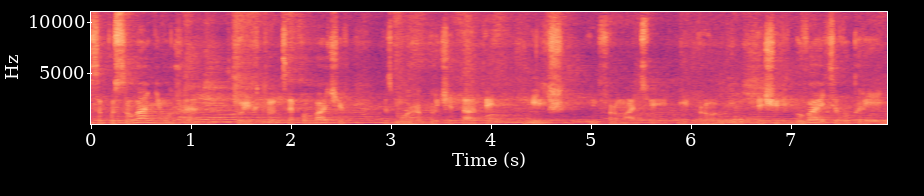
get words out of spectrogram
за посиланням уже той, хто це побачив, зможе прочитати більш інформацію і про те, що відбувається в Україні,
